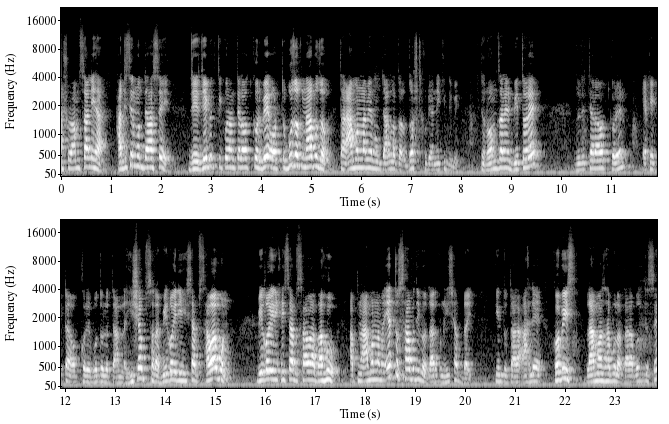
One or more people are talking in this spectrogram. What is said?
আশুর আমসালিহা। হাদিসের মধ্যে আছে যে যে ব্যক্তি কোরআন তেলাওয়াত করবে, অর্থ বুঝক, না বুঝক, তার আমল নামের মধ্যে আল্লাহ তার দশটা করে নেকি দিবে। কিন্তু রমজানের ভিতরে যদি তেলাওয়াত করেন, এক একটা অক্ষরের বদলতে আল্লাহ হিসাব ছাড়া বেগৈরি হিসাব সাওয়াবন বেগৈরি হিসাব সাওয়া বাহু আপনার আমল নামে এত সাব দিব, তার কোনো হিসাব নাই। কিন্তু তারা আহলে কবিস লামাজহাবুলা তারা বলতেছে,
